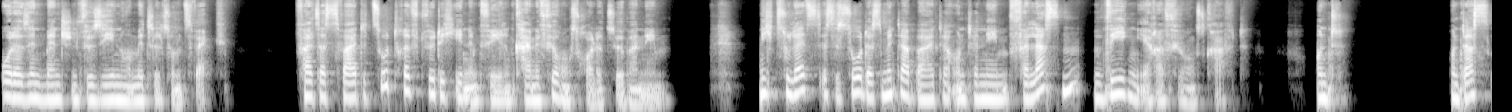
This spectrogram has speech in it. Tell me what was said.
oder sind Menschen für Sie nur Mittel zum Zweck? Falls das zweite zutrifft, würde ich Ihnen empfehlen, keine Führungsrolle zu übernehmen. Nicht zuletzt ist es so, dass Mitarbeiter Unternehmen verlassen wegen ihrer Führungskraft. Und, und das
